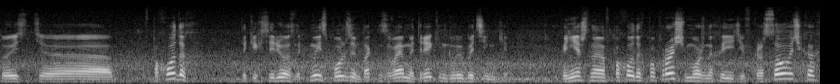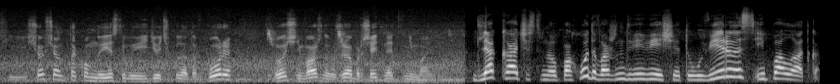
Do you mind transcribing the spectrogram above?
То есть э, в походах таких серьезных мы используем так называемые трекинговые ботинки. Конечно, в походах попроще можно ходить и в кроссовочках, и еще в чем-то таком, но если вы идете куда-то в горы, то очень важно уже обращать на это внимание. Для качественного похода важны две вещи – это уверенность и палатка.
